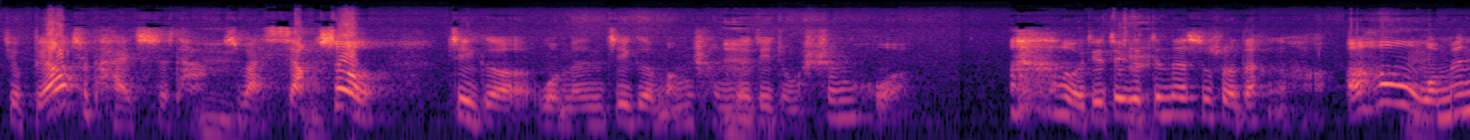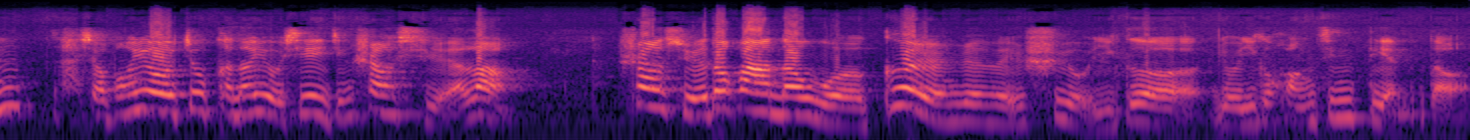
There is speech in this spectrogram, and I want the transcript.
就不要去排斥它，是吧？享受这个我们这个蒙城的这种生活，我觉得这个真的是说的很好。然后我们小朋友就可能有些已经上学了，上学的话呢，我个人认为是有一个有一个黄金点的，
